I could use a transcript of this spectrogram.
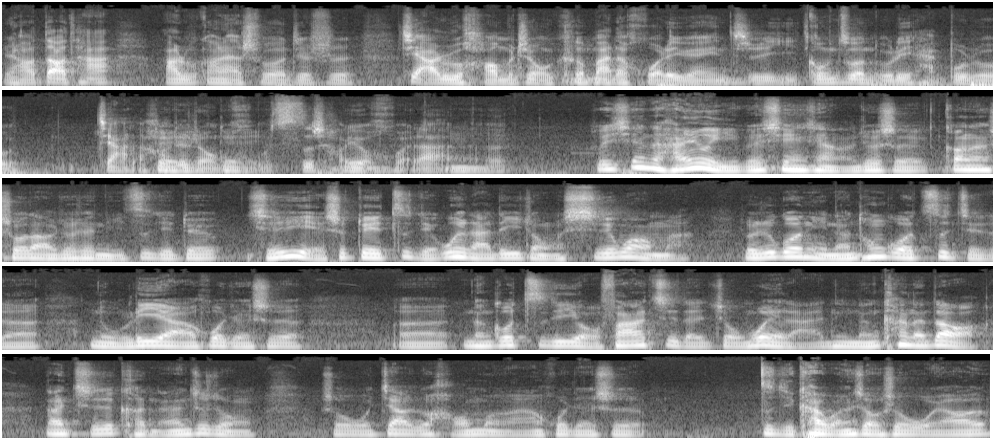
然后到他阿如刚才说，就是嫁入豪门这种刻板的火的原因之一，工作努力还不如嫁得好，这种思潮又回来。了。所以现在还有一个现象，就是刚才说到，就是你自己对，其实也是对自己未来的一种希望嘛。就如果你能通过自己的努力啊，或者是呃能够自己有发迹的这种未来，你能看得到，那其实可能这种说我嫁入豪门啊，或者是自己开玩笑说我要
